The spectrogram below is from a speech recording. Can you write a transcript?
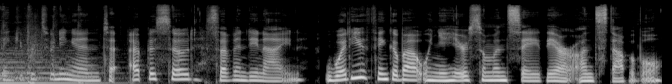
Thank you for tuning in to episode 79. What do you think about when you hear someone say they are unstoppable?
